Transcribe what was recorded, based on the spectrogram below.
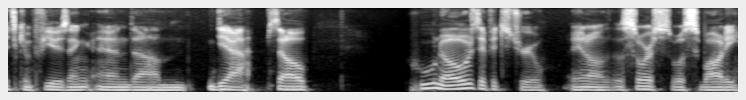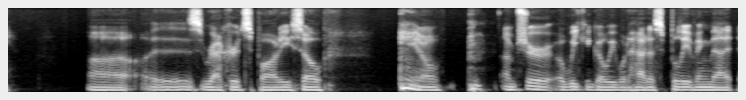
It's confusing, and um, yeah. So who knows if it's true? You know, the source was spotty uh, his record spotty. So, you know, I'm sure a week ago he would have had us believing that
